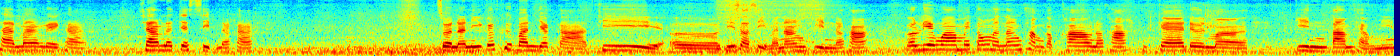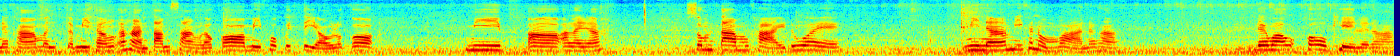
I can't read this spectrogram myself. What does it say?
ทานมากเลยค่ะ ชามละ 70 นะคะ ส่วนอันนี้ก็คือบรรยากาศที่เอ่อที่สาสีมานั่งกินนะคะ ก็เรียกว่าไม่ต้องมานั่งทำกับข้าวนะคะ แกเดินมากินตามแถวนี้นะคะ มันจะมีทั้งอาหารตามสั่ง แล้วก็มีพวกก๋วยเตี๋ยวแล้วก็มีเอ่ออะไรนะส้มตำขายด้วย มีน้ำมีขนมหวานนะคะ เรียกว่าก็โอเคเลยนะคะ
